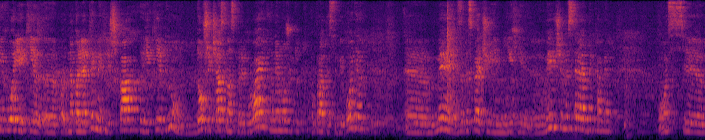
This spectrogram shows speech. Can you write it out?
Ті хворі, які е, на паліативних ліжках, які ну, довший час нас перебувають, вони можуть тут попрати собі одяг. Е, Ми забезпечуємо їх і, миючими середниками. Ось е,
